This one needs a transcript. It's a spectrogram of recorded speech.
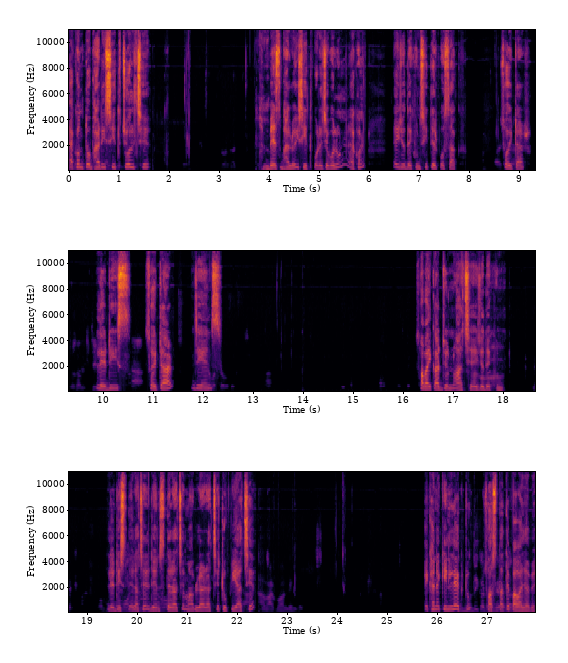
এখন তো ভারী শীত চলছে। বেশ ভালোই শীত পড়েছে বলুন এখন। এই যে দেখুন শীতের পোশাক সোয়েটার লেডিস সোয়েটার জেন্টস সবাইকার জন্য আছে এই যে দেখুন। লেডিসদের আছে জেন্টসদের আছে মাফলার আছে টুপি আছে। এখানে কিনলে একটু সস্তাতে পাওয়া যাবে।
